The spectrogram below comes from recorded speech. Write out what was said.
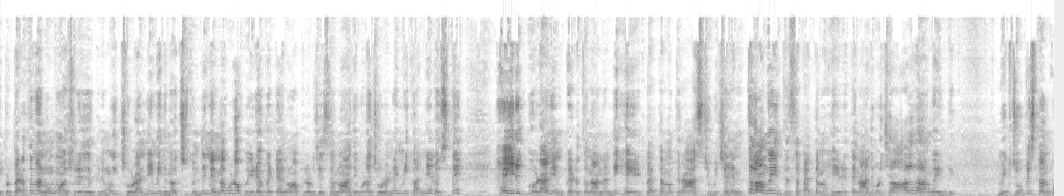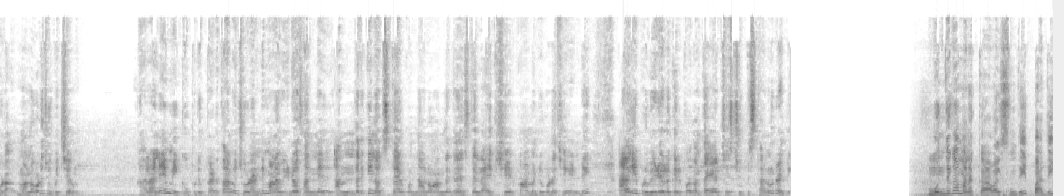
ఇప్పుడు పెడతాను మాయిశ్చరైజర్ క్రీమ్. ఇది చూడండి మీకు నచ్చుతుంది. నిన్న కూడా ఒక వీడియో పెట్టాను అప్లోడ్ చేశాను. అది కూడా చూడండి. మీకు అన్ని నచ్చితే హెయిర్కి కూడా నేను పెడుతున్నానండి. హెయిర్ పెద్దమ్మకి రాసి చూపించాను ఎంత లాంగ్ అయింది సార్ పెద్దమ్మ హెయిర్ అయితే నాది కూడా చాలా లాంగ్ అయింది. మీకు చూపిస్తాను కూడా. మొన్న కూడా చూపించాను. అలానే మీకు ఇప్పుడు పెడతాను. చూడండి మన వీడియోస్ అన్ని అందరికీ నచ్చుతాయి అనుకుంటున్నాను. అందరికీ నచ్చితే లైక్ షేర్ కామెంట్ కూడా చేయండి. అలాగే ఇప్పుడు వీడియోలోకి వెళ్ళిపోదాం. తయారు చేసి చూపిస్తాను. రండి. ముందుగా మనకు కావాల్సింది పది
